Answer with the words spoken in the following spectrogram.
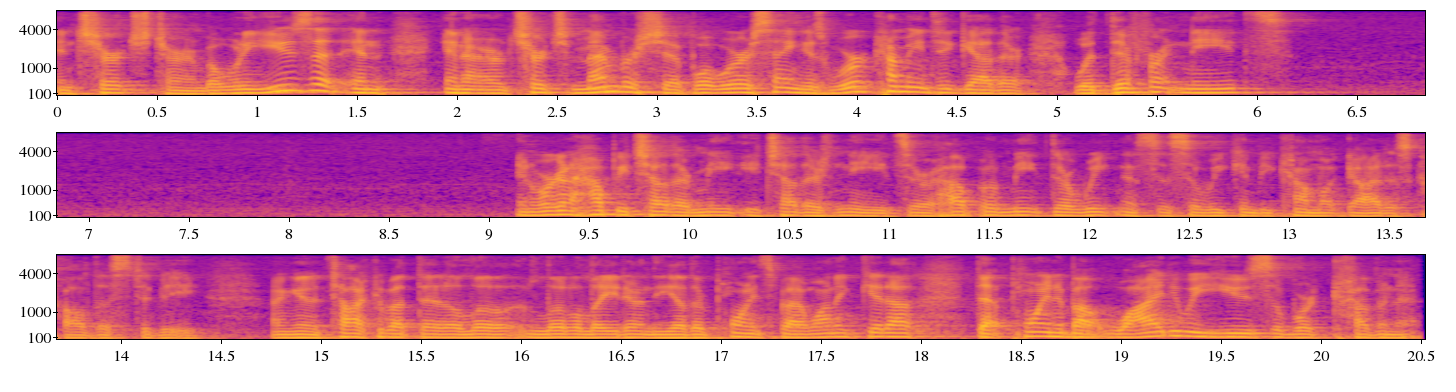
in church term. But when we use it in, in our church membership, what we're saying is we're coming together with different needs and we're going to help each other meet each other's needs or help them meet their weaknesses so we can become what God has called us to be. I'm going to talk about that a little, a little later in the other points, but I want to get out that point about why do we use the word covenant?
